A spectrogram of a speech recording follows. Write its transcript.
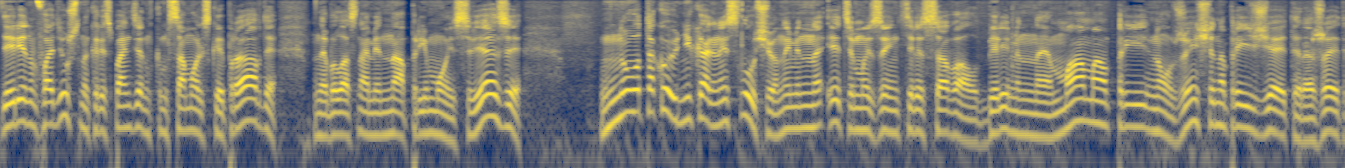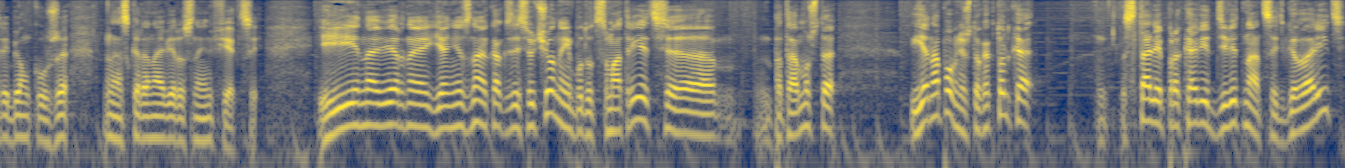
Ирина Фадюшина, корреспондент «Комсомольской правды», была с нами на прямой связи. Ну, вот такой уникальный случай. Он именно этим и заинтересовал. Беременная мама, при, ну, женщина приезжает и рожает ребенка уже э, с коронавирусной инфекцией. И, наверное, я не знаю, как здесь ученые будут смотреть, э, потому что я напомню, что как только стали про COVID-19 говорить,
